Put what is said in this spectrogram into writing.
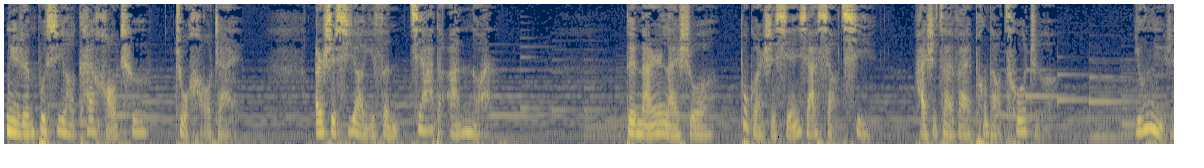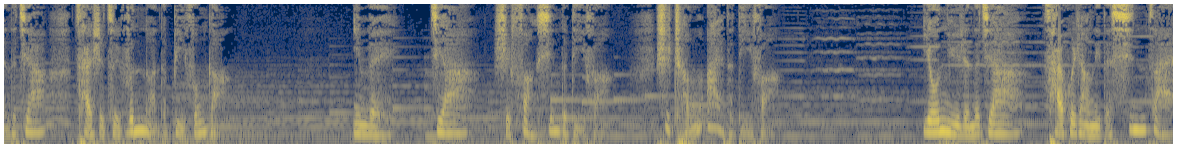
女人不需要开豪车住豪宅，而是需要一份家的安暖。对男人来说，不管是闲暇小憩，还是在外碰到挫折，有女人的家才是最温暖的避风港。因为家是放心的地方，是疼爱的地方。有女人的家，才会让你的心在。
